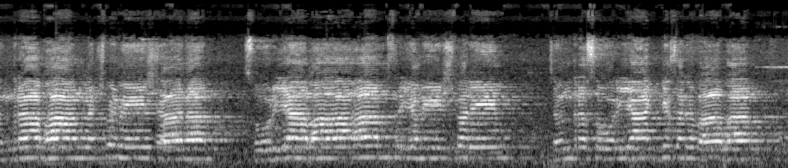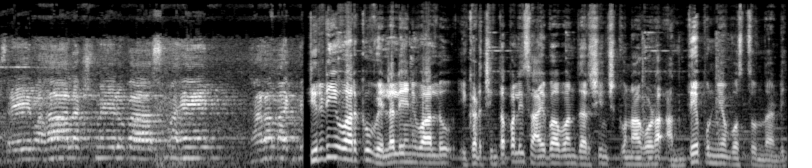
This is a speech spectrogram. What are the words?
చంద్రాభాం లక్ష్మీమేషానాం. సూర్యాభాం శ్రియమేశ్వరీం. చంద్రసూర్యాజ్ఞ సర్వాభాం శ్రీమహాలక్ష్మీరుపాస్మహే. షిరిడి వరకు వెళ్ళలేని వాళ్ళు ఇక్కడ చింతపల్లి సాయిబాబాను దర్శించుకున్నా కూడా అంతే పుణ్యం వస్తుందండి.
